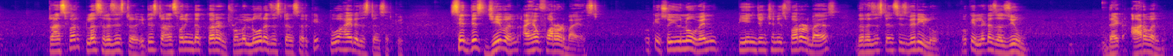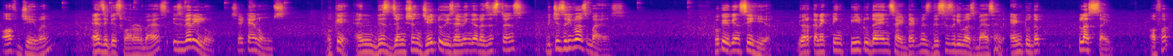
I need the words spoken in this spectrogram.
Transfer plus resistor it is transferring the current from a low resistance circuit to a high resistance circuit. Say this j1 i have forward biased. Okay so you know when pn junction is forward biased the resistance is very low. Okay let us assume that r1 of j1 as it is forward bias is very low say 10 ohms. Okay and this junction j2 is having a resistance which is reverse bias. Okay you can see here you are connecting P to the N side. That means this is reverse bias and N to the plus side of a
